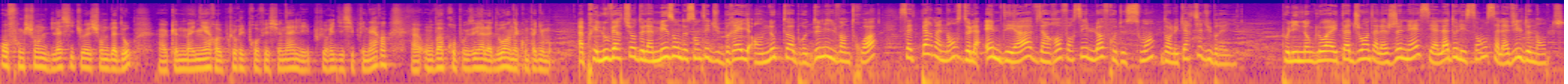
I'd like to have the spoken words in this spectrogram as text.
en fonction de la situation de l'ado, euh, que de manière pluriprofessionnelle et pluridisciplinaire, euh, on va proposer à l'ado un accompagnement. Après l'ouverture de la maison de santé du Breil en octobre 2023, cette permanence de la MDA vient renforcer l'offre de soins dans le quartier du Breil. Pauline Langlois est adjointe à la jeunesse et à l'adolescence à la ville de Nantes.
